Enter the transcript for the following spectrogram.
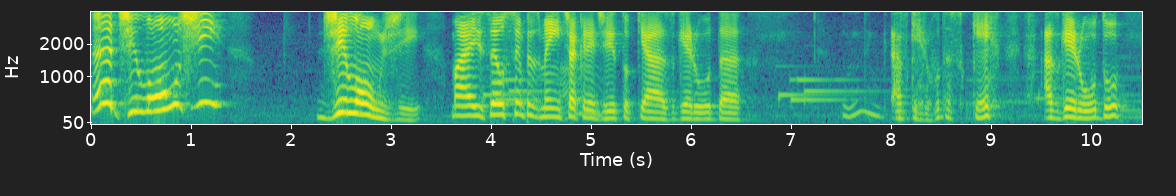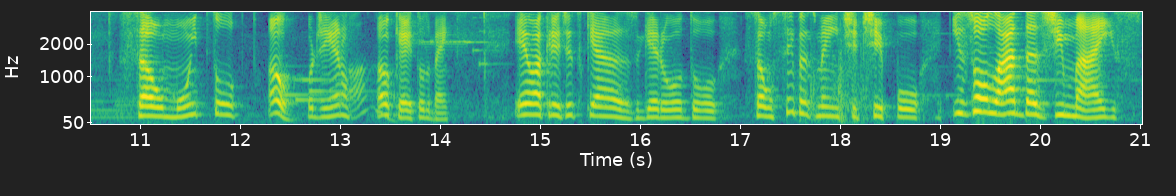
É, de longe? De longe. Mas eu simplesmente acredito que as Geruda. As Gerudas? Que? As Gerudo são muito. Oh, o dinheiro? Ok, tudo bem. Eu acredito que as Gerudo são simplesmente, tipo, isoladas demais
